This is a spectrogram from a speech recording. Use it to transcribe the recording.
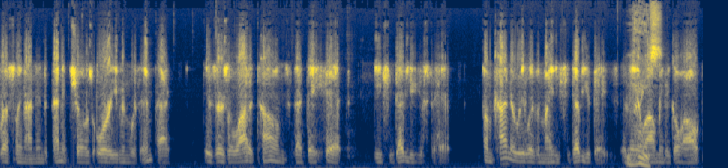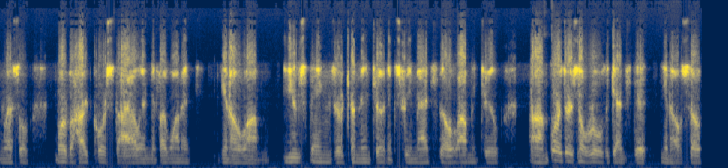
wrestling on independent shows or even with Impact, is there's a lot of towns that they hit ECW used to hit. So I'm kind of reliving my ECW days, and they Nice. allow me to go out and wrestle more of a hardcore style. And if I want to, you know, um, use things or turn it into an extreme match, they'll allow me to um, or there's no rules against it, you know. So,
